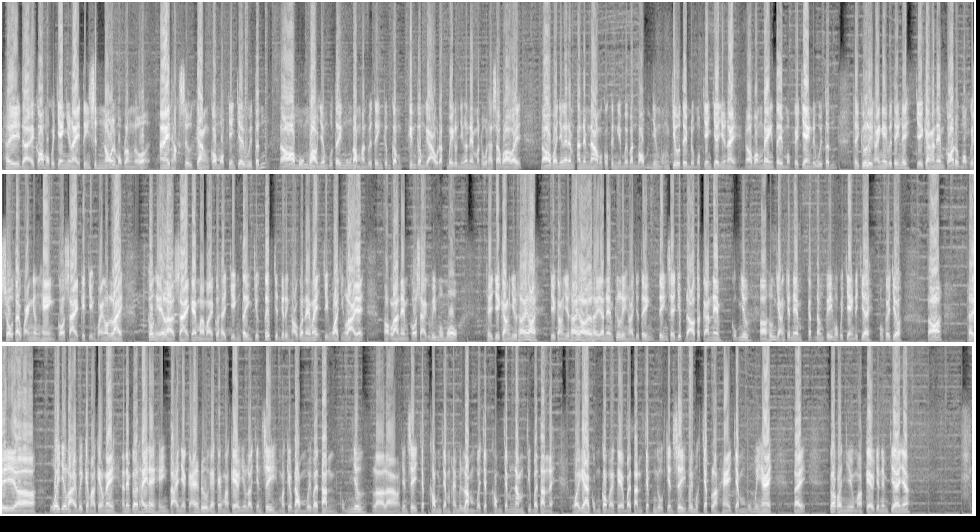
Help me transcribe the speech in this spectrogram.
thì để có một cái trang như này tiến sinh nói là một lần nữa ai thật sự cần có một trang chơi uy tín? Đó muốn vào nhóm của tiến muốn đồng hành với tiến kiếm cơm kiếm cơm gạo đặc biệt là những anh em mà thua tha sao bờ ấy đó và những anh em anh em nào mà có kinh nghiệm về bánh bóng nhưng vẫn chưa tìm được một trang chơi như thế này đó vẫn đang tìm một cái trang để uy tín thì cứ liên hệ ngay với tiến đi. Chỉ cần anh em có được một cái số tài khoản ngân hàng có xài cái chuyển khoản online có nghĩa là xài cái mà mày có thể chuyển tiền trực tiếp trên cái điện thoại của anh em ấy chuyển qua chuyển lại ấy hoặc là anh em có xài cái ví momo thì chỉ cần như thế thôi chỉ cần như thế thôi thì anh em cứ liên hệ cho tiến tiến sẽ giúp đỡ tất cả anh em cũng như uh, hướng dẫn cho anh em cách đăng ký một cái trang để chơi. Ok chưa? Đó thì uh, quay trở lại với cái mã kèo này. Anh em có thấy này hiện tại nhà cái nó đưa ra các mã kèo như là Chelsea mã kèo đồng với Brighton cũng như là là Chelsea chấp 0.25 và chấp 0.5 trước Brighton này. Ngoài ra cũng có mã kèo Brighton chấp ngược Chelsea với mức chấp là 2.42 đấy rất là nhiều mã kèo cho anh em chơi nhé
